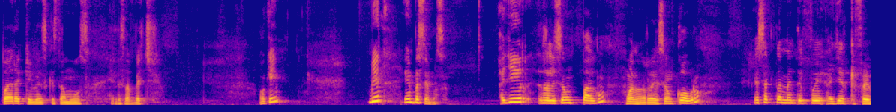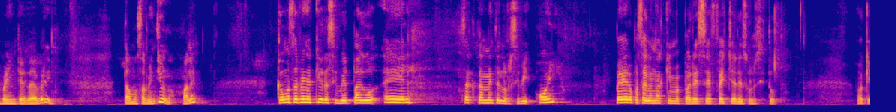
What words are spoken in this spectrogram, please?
para que veas que estamos en esa fecha. ¿Ok? Bien, empecemos. Ayer realicé un pago, bueno, realicé un cobro. Exactamente fue ayer que fue 20 de abril. Estamos a 21, ¿vale? Como viendo aquí recibí el pago, el, exactamente lo recibí hoy. Pero pues aquí me aparece fecha de solicitud. Ok.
